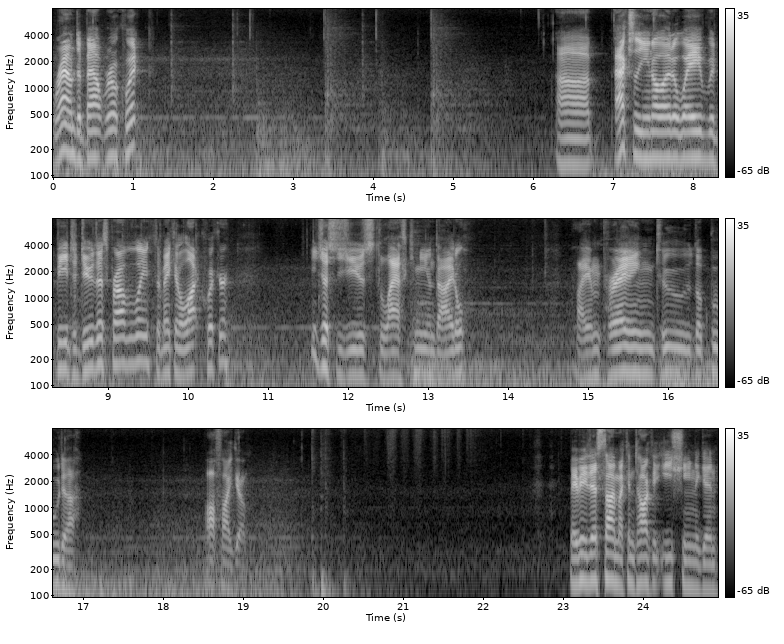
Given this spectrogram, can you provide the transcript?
roundabout real quick. Uh actually, you know what a way would be to do this probably, to make it a lot quicker? You just use the last communed idol. I am praying to the Buddha. Off I go. Maybe this time I can talk to Ishin again.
